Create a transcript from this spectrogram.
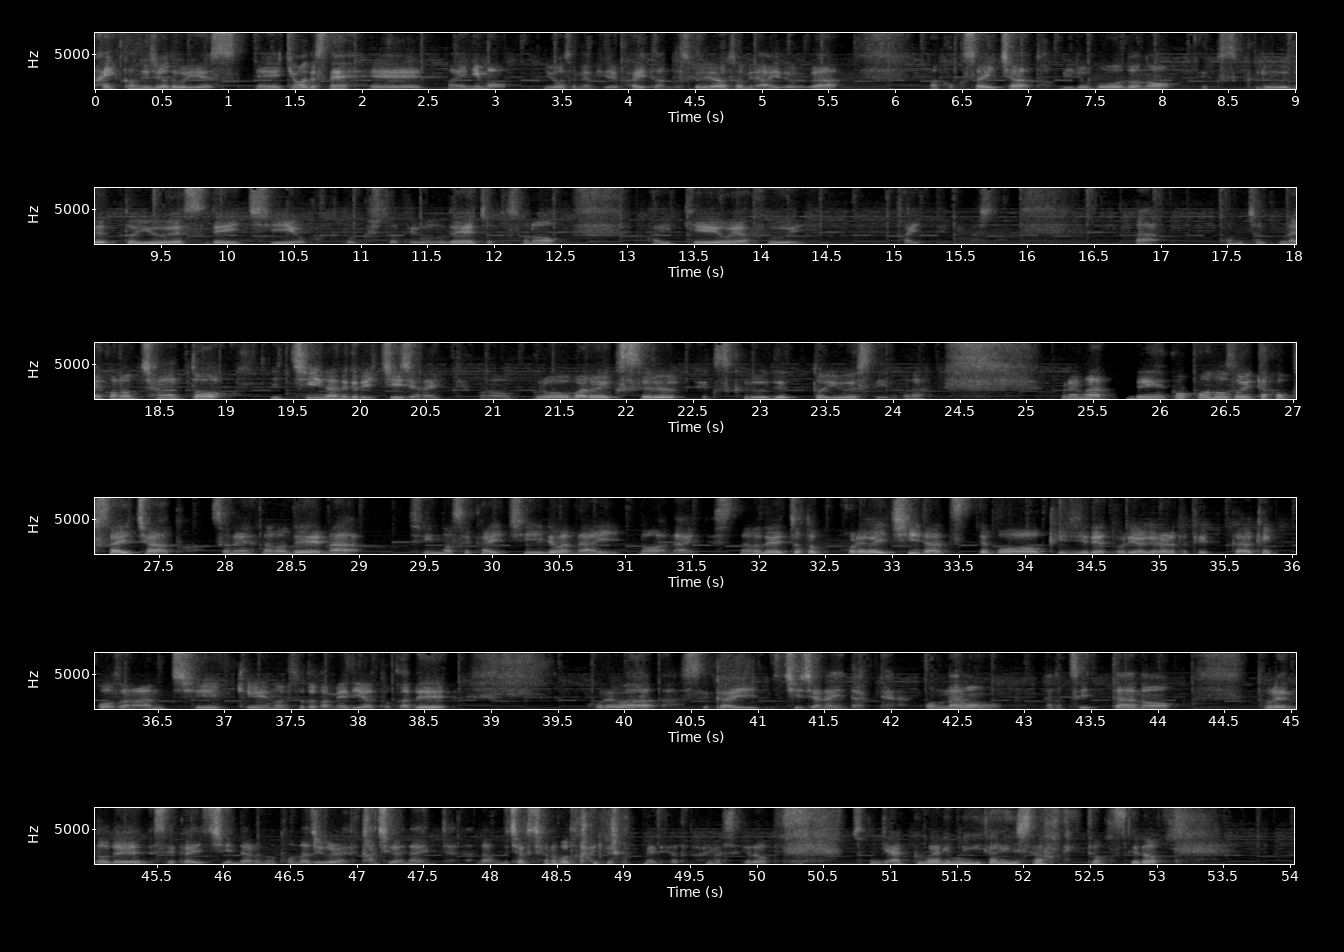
はい、こんにちは、とぐりです。えー、今日はですね、えー、前にも yoasobi の記事で書いたんですけど、yoasobi のアイドルが、まあ、国際チャート、ビルボードのエクスクルーデッド US で1位を獲得したということで、ちょっとその背景をヤフーに書いてみました。まあ、このちょっとね、このチャート、1位なんだけど1位じゃないっていう、このグローバルエクセル、エクスクルーデッド US でいいのかな。これはまあ、米国を除いた国際チャートなんですよね。なので、まあ、真の世界1位ではないのはないです。なので、ちょっとこれが1位だっつってこう記事で取り上げられた結果、結構そのアンチ系の人とかメディアとかで、これは世界1位じゃないんだみたいな、こんなもん、なんかツイッターのトレンドで世界1位になるのと同じぐらい価値がないみたいな、なむちゃくちゃなこと書いてるメディアとかありましたけど、ちょっと逆張りもいい加減にした方がいいと思うんですけど、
